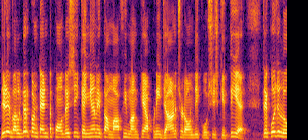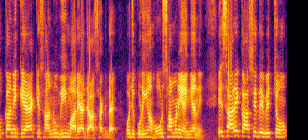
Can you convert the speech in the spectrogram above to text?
ਜਿਹੜੇ ਵਲਗਰ ਕੰਟੈਂਟ ਪਾਉਂਦੇ ਸੀ, ਕਈਆਂ ਨੇ ਤਾਂ ਮਾਫੀ ਮੰਗ ਕੇ ਆਪਣੀ ਜਾਨ ਛਡਾਉਣ ਦੀ ਕੋਸ਼ਿਸ਼ ਕੀਤੀ ਹੈ ਤੇ ਕੁਝ ਲੋਕਾਂ ਨੇ ਕਿਹਾ ਕਿ ਸਾਨੂੰ ਵੀ ਮਾਰਿਆ ਜਾ ਸਕਦਾ ਕੁਝ ਕੁੜੀਆਂ ਹੋਰ ਸਾਹਮਣੇ ਆਈਆਂ ਨੇ। ਇਹ ਸਾਰੇ ਕਾਸੇ ਦੇ ਵਿੱਚੋਂ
